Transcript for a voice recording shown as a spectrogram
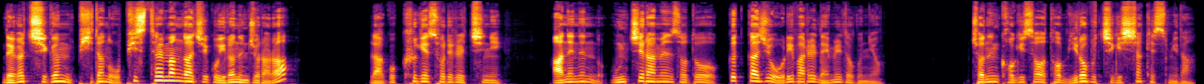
내가 지금 비단 오피스텔만 가지고 이러는 줄 알아? 라고 크게 소리를 치니 아내는 움찔하면서도 끝까지 오리발을 내밀더군요. 저는 거기서 더 밀어붙이기 시작했습니다.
